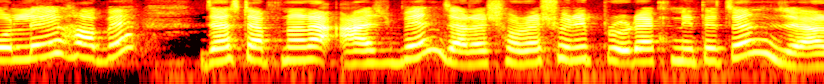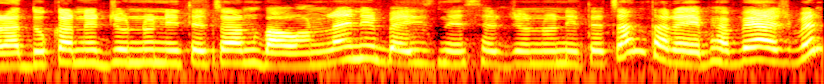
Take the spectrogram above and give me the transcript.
বললেই হবে, জাস্ট আপনারা আসবেন, যারা সরাসরি প্রোডাক্ট নিতে চান, যারা দোকানের জন্য নিতে চান বা অনলাইনে বিজনেসের জন্য নিতে চান, তারা এভাবে আসবেন।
